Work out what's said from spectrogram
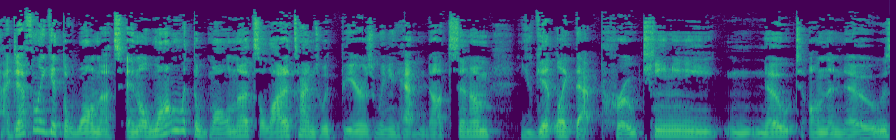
I definitely get the walnuts. And along with the walnuts, a lot of times with beers, when you have nuts in them, you get like that proteiny note on the nose.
